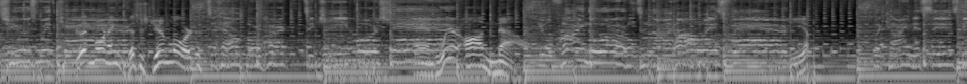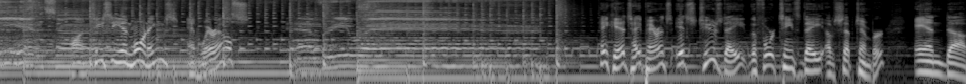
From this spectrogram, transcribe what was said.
choose with care. Good morning. This is Jim Lord, To help or hurt, to keep or share. and we're on now. You'll find the world's not always fair. Yep, But kindness is the answer. on TCN Mornings, and where else? Everywhere. Hey kids, hey parents. It's Tuesday, the 14th day of September, and uh,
